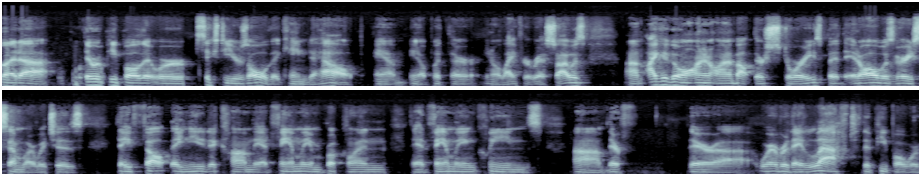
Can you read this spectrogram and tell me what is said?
But uh, there were people that were 60 years old that came to help and you know put their you know life at risk. So I was, um, I could go on and on about their stories, but it all was very similar, which is they felt they needed to come. They had family in Brooklyn, they had family in Queens. Um, their their uh, wherever they left, the people were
